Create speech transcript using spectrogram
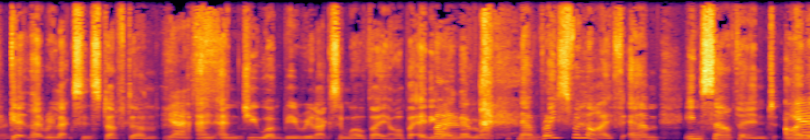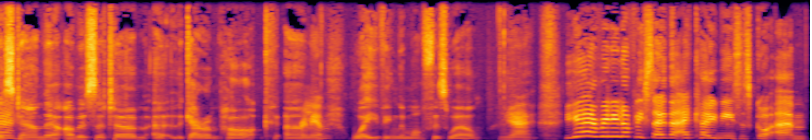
So. Get that relaxing stuff done. Yes. And and you won't be relaxing while they are. But anyway, No. never mind. Now, Race for Life um, in Southend. I was down there. I was at um, at Park, um, Brilliant. waving them off as well. Yeah, yeah, really lovely. So the Echo News has got um,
